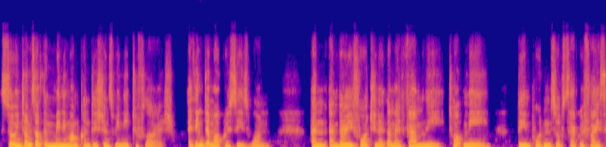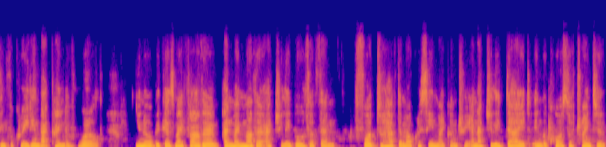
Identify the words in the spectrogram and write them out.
So, in terms of the minimum conditions we need to flourish, I think democracy is one. And I'm very fortunate that my family taught me the importance of sacrificing for creating that kind of world. You know, because my father and my mother, actually, both of them fought to have democracy in my country and actually died in the course of trying to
